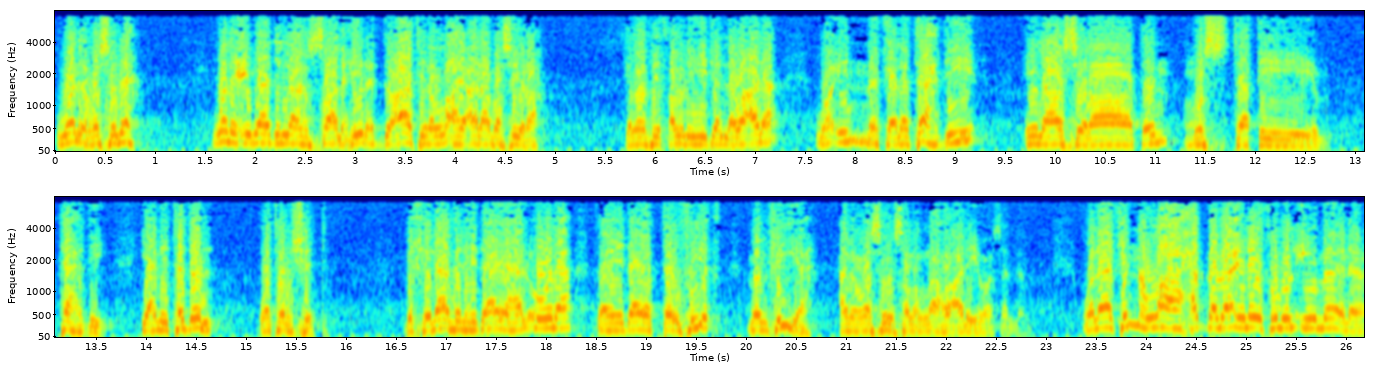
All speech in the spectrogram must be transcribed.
ولرسله ولعباد الله الصالحين الدعاة إلى الله على بصيرة. كما في قوله جل وعلا وإنك لتهدي إلى صراط مستقيم. تهدي. يعني تدل وترشد. بخلاف الهداية الأولى فهداية توفيق منفية عن الرسول صلى الله عليه وسلم. ولكن الله حبب إليكم الإيمان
